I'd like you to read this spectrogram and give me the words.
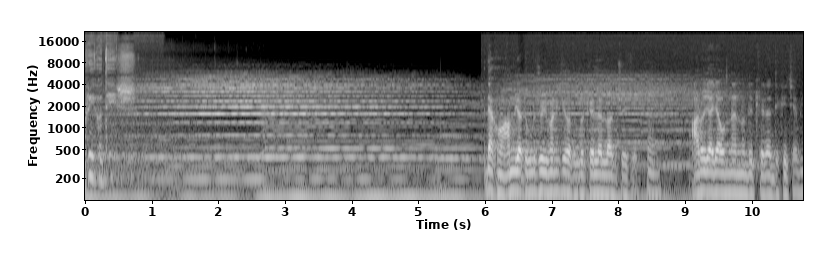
প্রিয় দেশ। দেখো আমি যতগুলো ছবি বানিয়েছি ততগুলো ট্রেলার লঞ্চ হয়েছে। আরও যা যা অন্যান্যদের ট্রেলার দেখেছি আমি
